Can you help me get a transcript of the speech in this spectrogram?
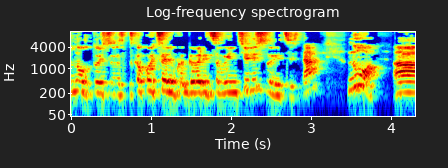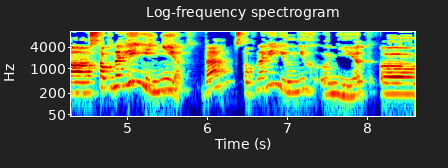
ну то есть с какой целью как говорится вы интересуетесь да? Но э, столкновений нет да? Столкновений у них нет. Э,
